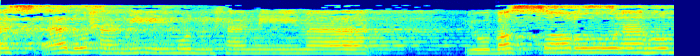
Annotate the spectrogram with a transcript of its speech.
يسأل حميم حميما يبصرونهم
